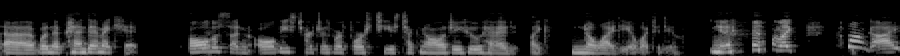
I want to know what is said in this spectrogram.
uh, when the pandemic hit all yeah. of a sudden all these churches were forced to use technology who had like no idea what to do you know? I'm like come on guys.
